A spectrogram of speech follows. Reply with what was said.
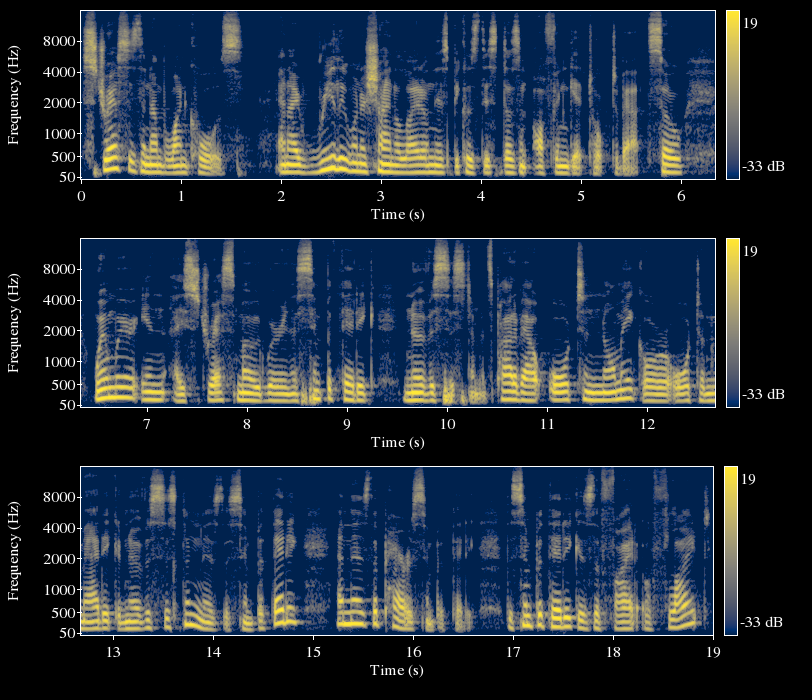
stress is the number one cause. And I really want to shine a light on this because this doesn't often get talked about. So, when we're in a stress mode, we're in a sympathetic nervous system. It's part of our autonomic or automatic nervous system. There's the sympathetic and there's the parasympathetic. The sympathetic is the fight or flight,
